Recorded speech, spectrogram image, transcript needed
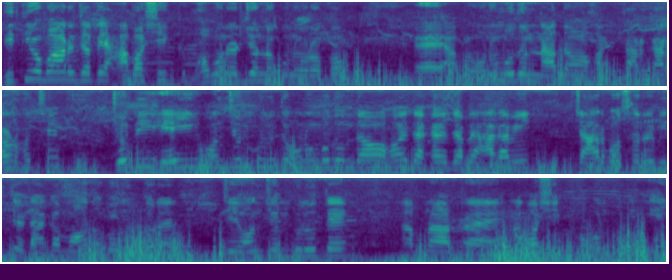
দ্বিতীয়বার যাতে আবাসিক ভবনের জন্য কোনো রকম আপনার অনুমোদন না দেওয়া হয়। তার কারণ হচ্ছে, যদি এই অঞ্চলগুলোতে অনুমোদন দেওয়া হয়, দেখা যাবে আগামী চার বছরের ভিতরে ঢাকা মহানগর উত্তরের যে অঞ্চলগুলোতে আপনার আবাসিক ভবনগুলো, এই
